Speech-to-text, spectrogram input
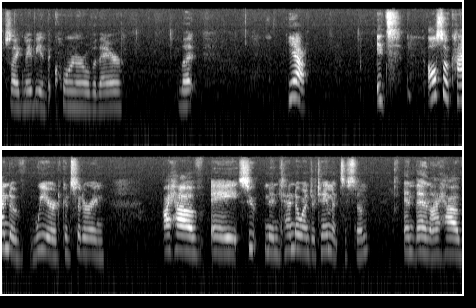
just like maybe in the corner over there. But yeah, it's also kind of weird considering I have a Nintendo Entertainment System, and then I have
